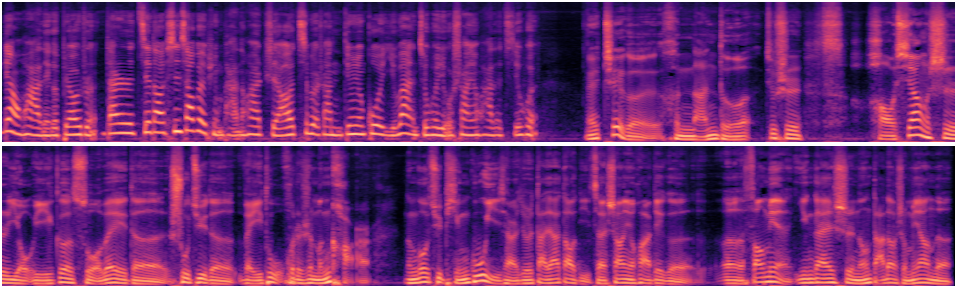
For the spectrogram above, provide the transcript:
量化的一个标准。但是接到新消费品牌的话，只要基本上你订阅过一万，就会有商业化的机会。哎，这个很难得，就是好像是有一个所谓的数据的维度或者是门槛儿，能够去评估一下，就是大家到底在商业化这个呃方面，应该是能达到什么样的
